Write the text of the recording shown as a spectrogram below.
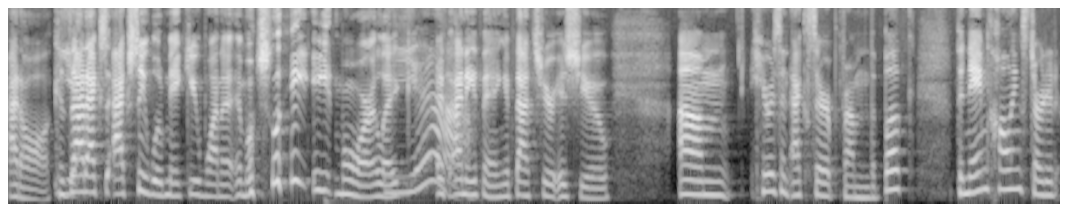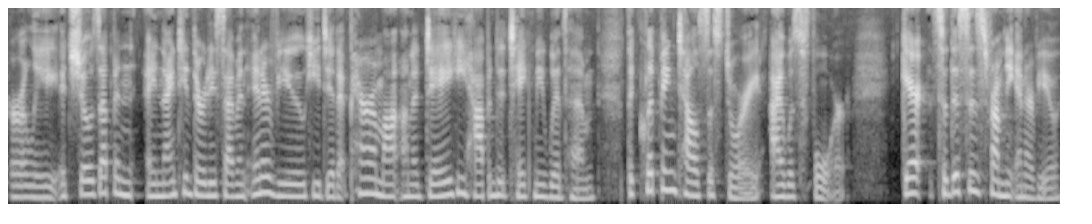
at all because yeah. that actually would make you want to emotionally eat more. Like, yeah. if anything, if that's your issue. Um, here's an excerpt from the book. The name calling started early. It shows up in a 1937 interview he did at Paramount on a day he happened to take me with him. The clipping tells the story. I was four. Gar- so this is from the interview.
